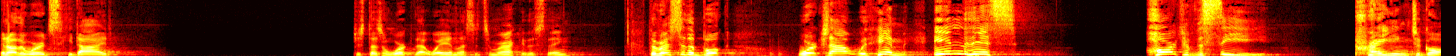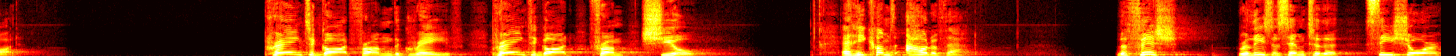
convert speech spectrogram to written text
In other words, he died. Just doesn't work that way unless it's a miraculous thing. The rest of the book works out with him in this heart of the sea, praying to God. Praying to God from the grave, praying to God from Sheol. And he comes out of that. The fish releases him to the seashore.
